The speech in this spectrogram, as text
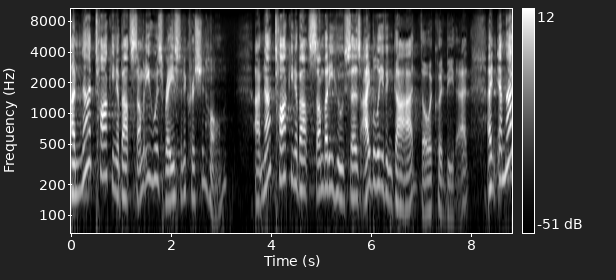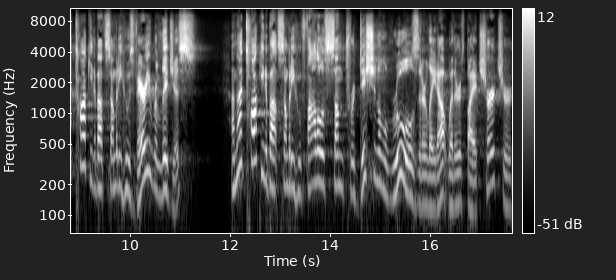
I'm not talking about somebody who was raised in a Christian home. I'm not talking about somebody who says, I believe in God, though it could be that. I'm not talking about somebody who's very religious I'm not talking about somebody who follows some traditional rules that are laid out, whether it's by a church or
